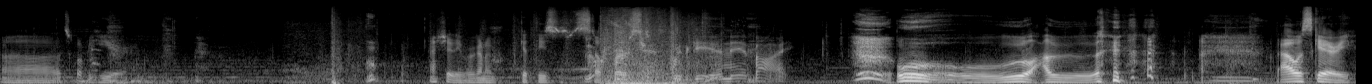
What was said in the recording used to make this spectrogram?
Uh, let's go over here. Actually, we're gonna get these stuff first. chest with gear nearby. Ooh, that was scary.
